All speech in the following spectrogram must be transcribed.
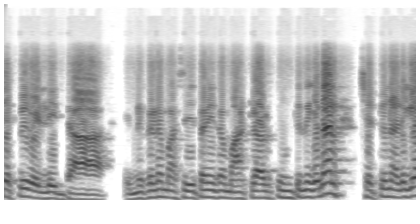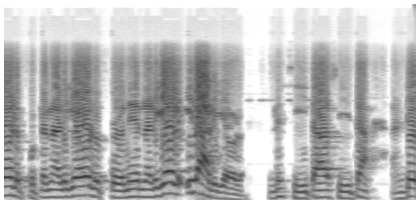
చెప్పి వెళ్ళిద్దా? ఎందుకంటే మా సీత నీతో మాట్లాడుతూ ఉంటుంది కదా. చెట్టుని అడిగేవాడు పుట్టను అడిగేవాడు కోనేరుని అడిగేవాడు ఇలా అడిగేవాడు. అంటే సీత సీత అంటే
